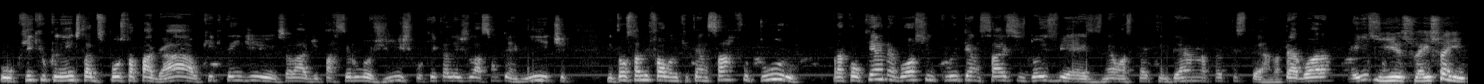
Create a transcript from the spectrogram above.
o que, que o cliente está disposto a pagar, o que, que tem de, sei lá, de parceiro logístico, o que, que a legislação permite. Então você está me falando que pensar futuro para qualquer negócio inclui pensar esses dois vieses, né? O aspecto interno e o aspecto externo. Até agora, é isso? Isso, é isso aí.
